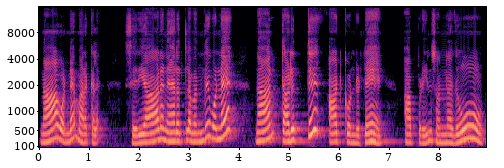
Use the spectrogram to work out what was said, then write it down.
நான் உன்னை மறக்கலை. சரியான நேரத்தில் வந்து உன்னை நான் தடுத்து ஆட்கொண்டுட்டேன் அப்படின்னு சொன்னதும்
